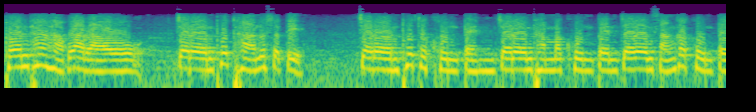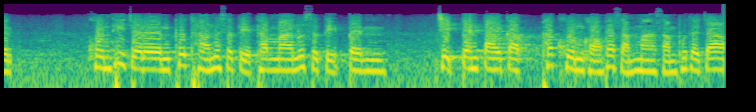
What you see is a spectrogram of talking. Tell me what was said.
เพราะฉะนั้นถ้าหากว่าเราเจริญพุทธานุสติ เจริญพุทธคุณเป็น เจริญธรรมคุณเป็น เจริญสังฆคุณเป็น คนที่เจริญพุทธานุสติธรรมานุสติเป็นจิตเป็นไปกับพระคุณของพระสัมมาสัมพุทธเจ้า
